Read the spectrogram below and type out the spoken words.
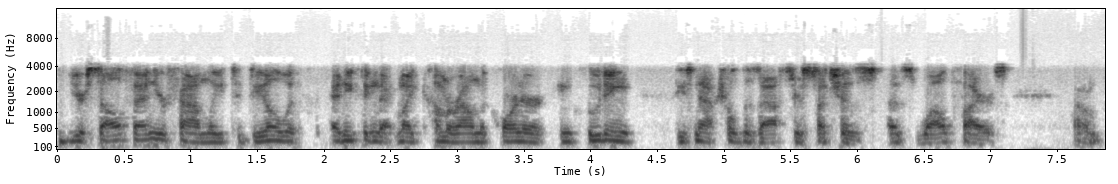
yourself and your family to deal with anything that might come around the corner, including these natural disasters such as, as wildfires. Um,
